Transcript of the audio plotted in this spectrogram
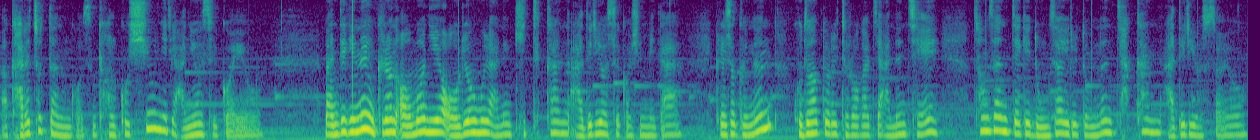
아, 가르쳤다는 것은 결코 쉬운 일이 아니었을 거예요. 만드기는 그런 어머니의 어려움을 아는 기특한 아들이었을 것입니다. 그래서 그는 고등학교를 들어가지 않은 채 청산댁의 농사일을 돕는 착한 아들이었어요.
